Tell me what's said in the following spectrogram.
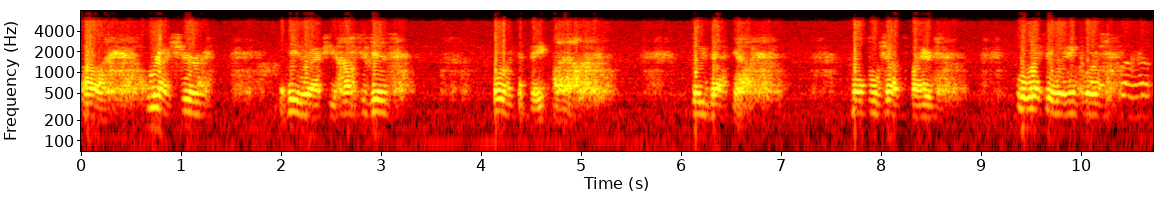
Uh, we're not sure if they were actually hostages or at the bait pile. So back. Multiple shots fired. We're right there waiting for us.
